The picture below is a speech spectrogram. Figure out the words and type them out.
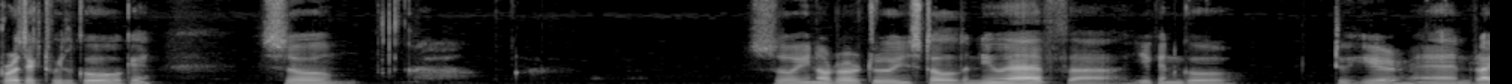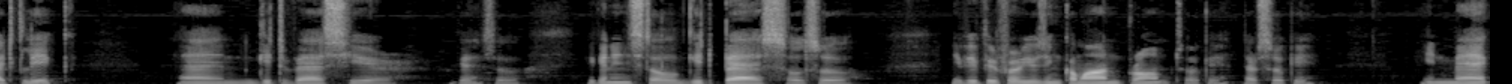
project will go okay? So so in order to install the new app uh, you can go to here and right click and git bash here okay? So you can install git bash also. If you prefer using command prompt okay that's okay. In mac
